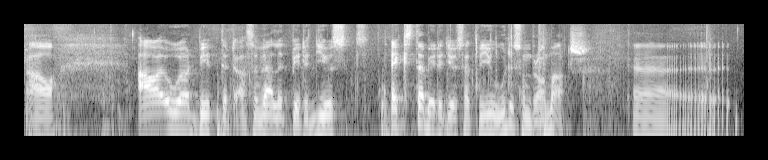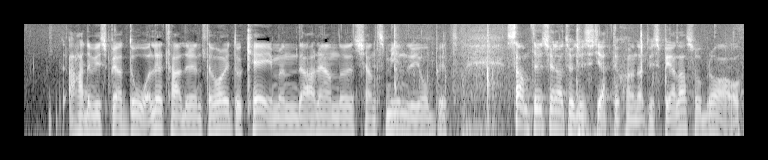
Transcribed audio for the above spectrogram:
Ja, ja, oerhört bittert. Alltså väldigt bittert. Just, extra bittert just att vi gjorde så bra match. Eh, hade vi spelat dåligt hade det inte varit okej, men det hade ändå känts mindre jobbigt. Samtidigt så är det naturligtvis jätteskönt att vi spelar så bra och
